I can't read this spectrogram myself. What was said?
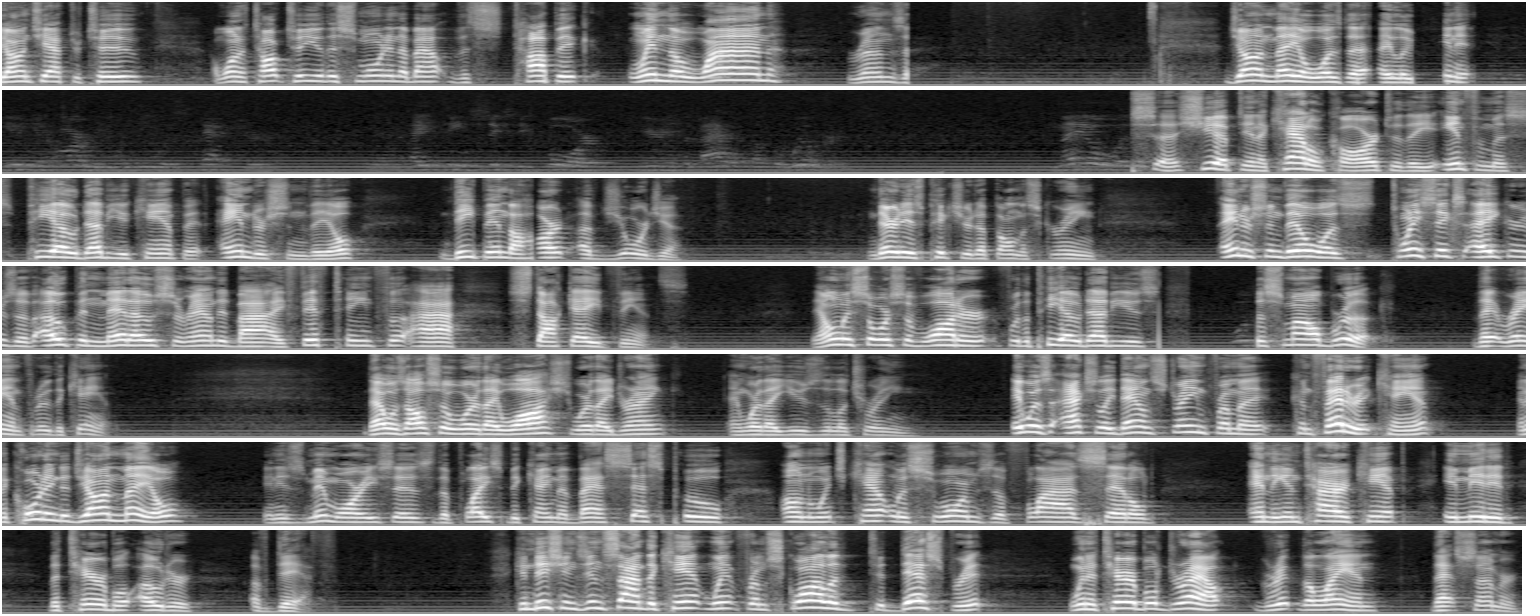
John chapter 2. I want to talk to you this morning about this topic when the wine runs out. John Mayo was a, a lieutenant uh, shipped in a cattle car to the infamous POW camp at Andersonville, deep in the heart of Georgia. There it is pictured up on the screen. Andersonville was 26 acres of open meadow surrounded by a 15 foot high stockade fence. The only source of water for the POWs was a small brook that ran through the camp. That was also where they washed, where they drank, and where they used the latrine. It was actually downstream from a Confederate camp, and according to John Mayall, in his memoir, he says the place became a vast cesspool on which countless swarms of flies settled, and the entire camp emitted the terrible odor of death. Conditions inside the camp went from squalid to desperate when a terrible drought gripped the land that summer.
